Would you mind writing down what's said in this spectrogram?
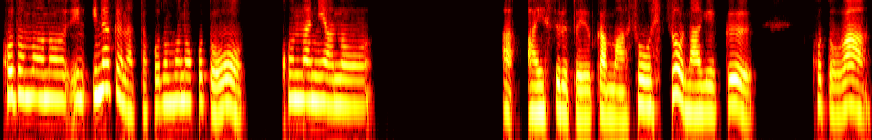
子供のいなくなった子供のことをこんなにあのあ愛するというか、まあ、喪失を嘆くことが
